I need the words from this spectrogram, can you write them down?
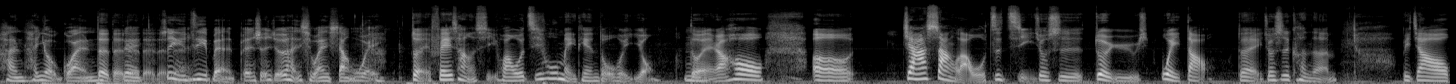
很很有关。对对对对对，对，所以你自己本本身就是很喜欢香味，对，非常喜欢，我几乎每天都会用。对，嗯、然后呃加上啦，我自己就是对于味道。对，就是可能比较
